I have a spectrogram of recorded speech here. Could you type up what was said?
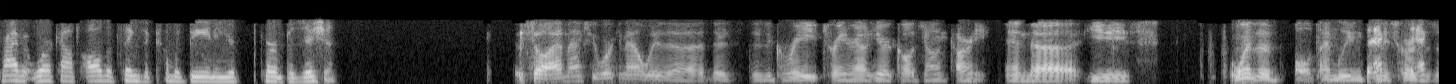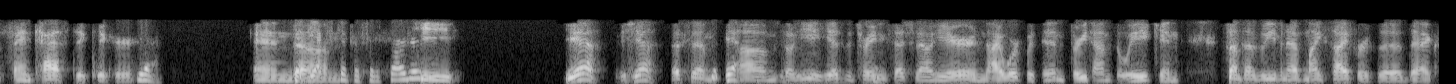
private workouts, all the things that come with being in your current position? So I'm actually working out with uh there's there's a great trainer out here called John Carney and uh he's one of the all time leading The point ex- scorers ex- is a fantastic kicker. Yeah. And the um ex-kicker for the Chargers? he Yeah, yeah, that's him. Yeah. Um so he he has the training session out here and I work with him three times a week and sometimes we even have Mike Scifres, the the ex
